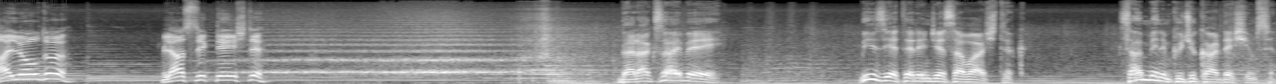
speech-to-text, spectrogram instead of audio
Halloldu. Lastik değişti. Daraksay Bey. Biz yeterince savaştık. Sen benim küçük kardeşimsin.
